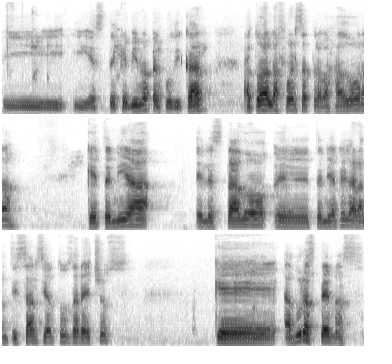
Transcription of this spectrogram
y, este, que vino a perjudicar a toda la fuerza trabajadora que tenía el Estado, eh, tenía que garantizar ciertos derechos que a duras penas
